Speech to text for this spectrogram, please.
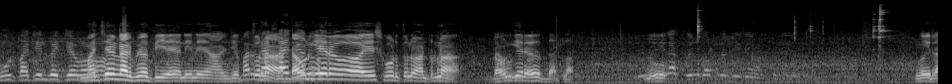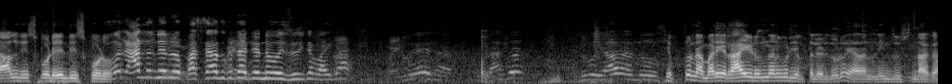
మూడు పచ్చీలు పెట్టేవో. మంచిగా నడిపినవు తీయ నేను చెప్తున్నా. డౌన్ గేర్ వేసి కొడుతున్నా అంటున్నా. డౌన్ గేర్ వేయొద్దు అట్లా. ఇంకో ఈ రాళ్ళు తీసుకోడు ఏం తీసుకోడు? రాళ్ళు నేను ఫస్ట్ నువ్వు చూసిన పైగా? చెప్తున్నా మరి రాయుడు ఉందని కూడా చెప్తలేడు చూడు ఏదన్నా నేను చూసిన దాకా.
